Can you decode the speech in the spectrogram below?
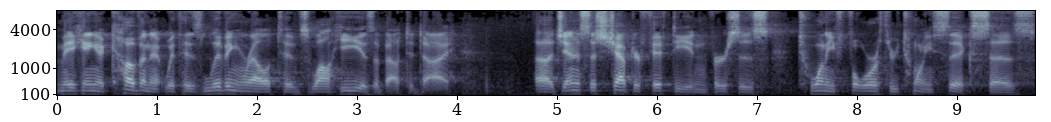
making a covenant with his living relatives while he is about to die. Uh, Genesis chapter 50 in verses 24 through 26 says,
